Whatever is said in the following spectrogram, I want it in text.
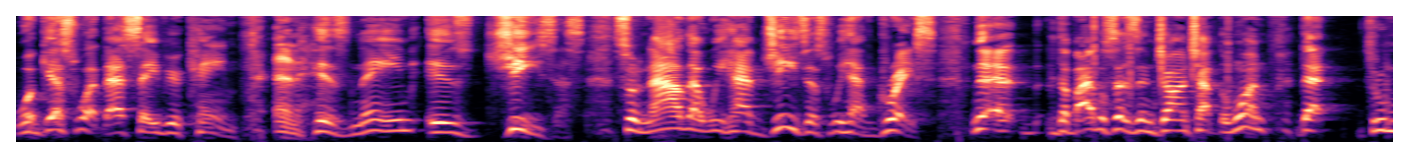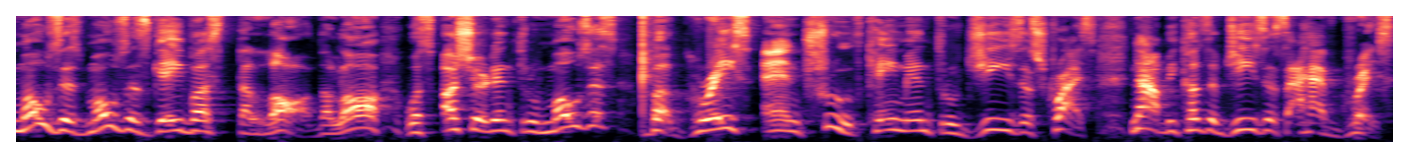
Well, guess what? That savior came and his name is Jesus. So now that we have Jesus, we have grace. Uh, the Bible says in John chapter 1 that through Moses, Moses gave us the law. The law was ushered in through Moses, but grace and truth came in through Jesus Christ. Now, because of Jesus, I have grace.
